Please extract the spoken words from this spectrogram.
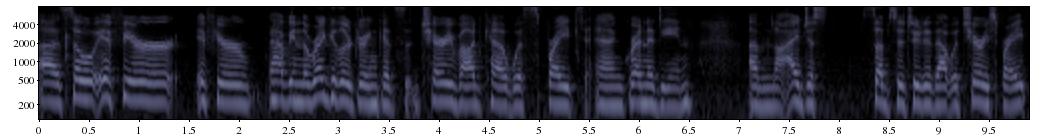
Uh, so if you're if you're having the regular drink, it's cherry vodka with Sprite and grenadine. Um, no, I just substituted that with cherry Sprite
